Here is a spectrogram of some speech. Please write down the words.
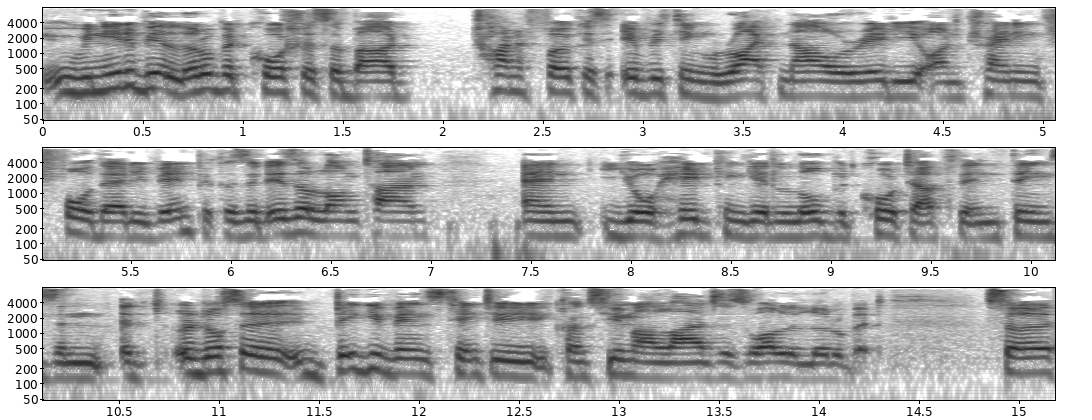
we need to be a little bit cautious about trying to focus everything right now already on training for that event because it is a long time and your head can get a little bit caught up in things and it, it also big events tend to consume our lives as well a little bit. So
